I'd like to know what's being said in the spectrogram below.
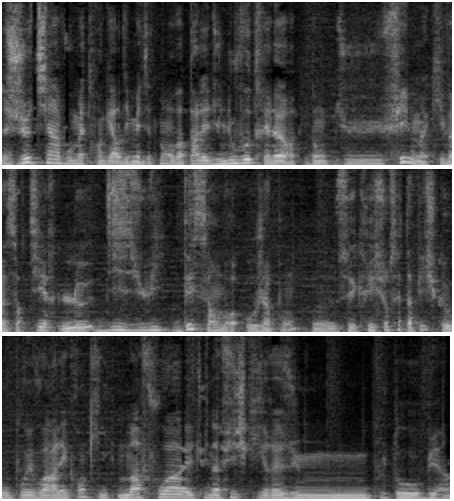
je tiens à vous mettre en garde immédiatement. On va parler du nouveau trailer, donc du film qui va sortir le 18 décembre au Japon. Euh, c'est écrit sur cette affiche que vous pouvez voir à l'écran, qui, ma foi, est une affiche qui résume plutôt bien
